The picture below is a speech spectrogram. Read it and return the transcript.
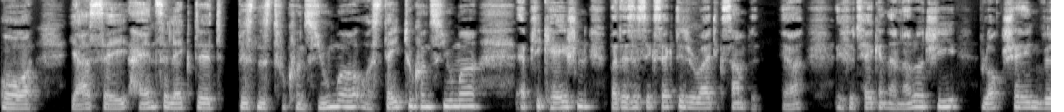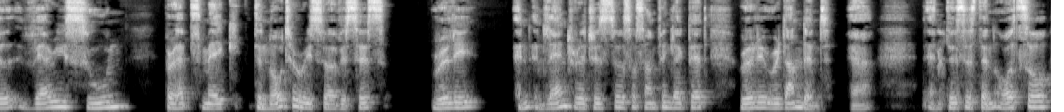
or yeah, say hand selected business to consumer or state to consumer application. But this is exactly the right example. Yeah, if you take an analogy, blockchain will very soon perhaps make the notary services really and, and, land registers or something like that really redundant. Yeah. And this is then also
